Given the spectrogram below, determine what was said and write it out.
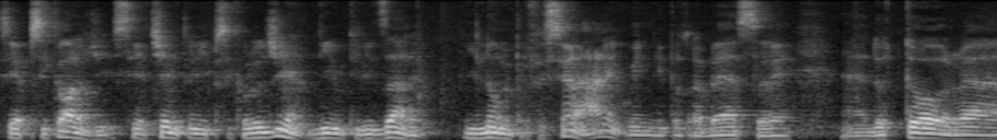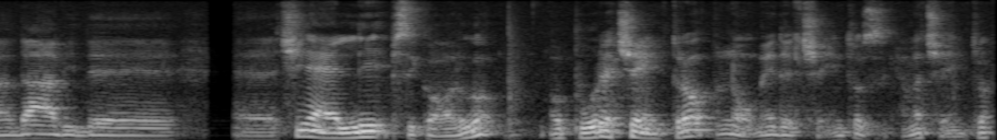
sia psicologi sia centri di psicologia, di utilizzare il nome professionale, quindi potrebbe essere eh, dottor Davide eh, Cinelli, psicologo, oppure centro, nome del centro, si chiama centro,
